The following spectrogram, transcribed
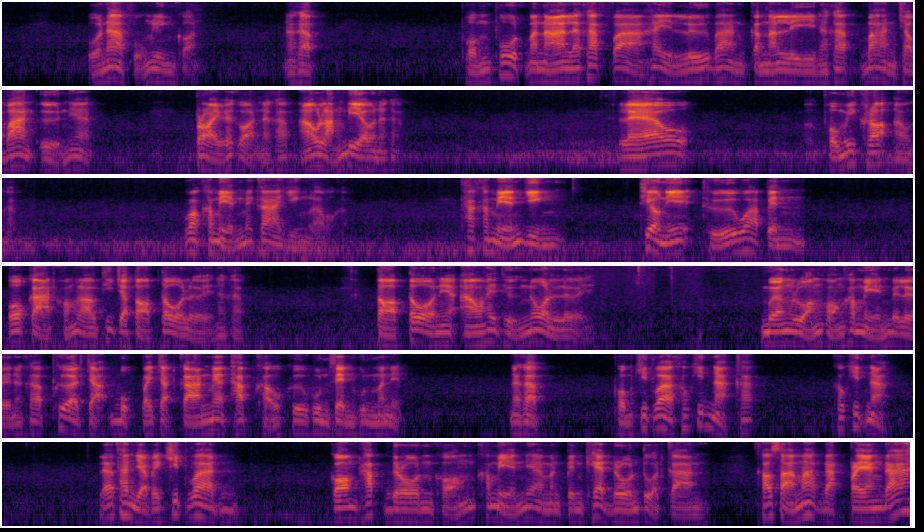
หัวหน้าฝูงลิงก่อนนะครับ ผมพูดมานานแล้วครับว่าให้ลื้อบ้านกำนันลีนะครับ บ้านชาวบ้านอื่นเนี่ยปล่อยไว้ก่อนนะครับ เอาหลังเดียวนะครับ แล้วผมวิเคราะห์เอาครับ ว่าเขมรไม่กล้ายิงเราครับ ถ้าเขมรยิง เที่ยวนี้ถือว่าเป็นโอกาสของเราที่จะตอบโต้เลยนะครับ ตอบโต้เนี่ยเอาให้ถึงโน่นเลย เมืองหลวงของเขมรไปเลยนะครับ เพื่อจะบุกไปจัดการแม่ทัพเขาคือฮุนเซนฮุนมาเน็ตนะครับ ผมคิดว่าเขาคิดหนักครับเขาคิดหนัก แล้วท่านอย่าไปคิดว่ากองทัพโดรนของเขมรเนี่ยมันเป็นแค่โดรนตรวจการ เขาสามารถดัดแปลงได้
